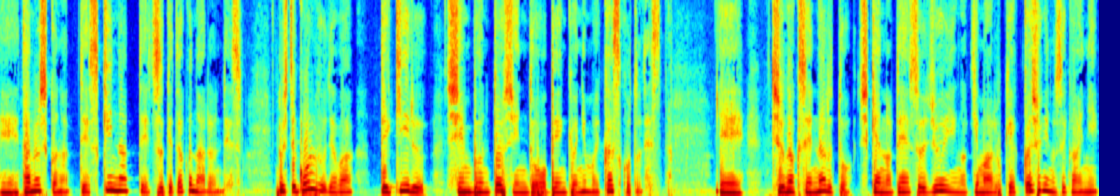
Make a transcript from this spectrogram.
えー、楽しくなって好きになって続けたくなるんです。そしてゴルフではできる新聞と振動を勉強にも活かすことです。えー、中学生になると試験の点数順位が決まる結果主義の世界に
